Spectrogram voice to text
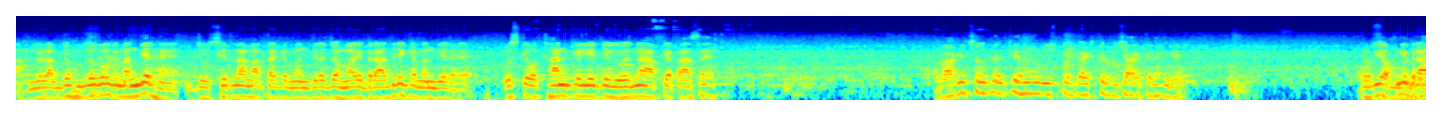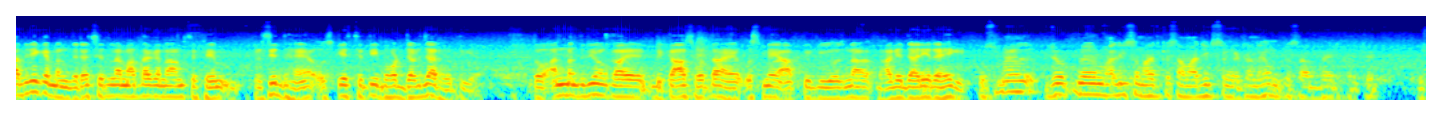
हम लोग जो हम लोगों के मंदिर हैं जो शीतला माता के मंदिर है जो हमारी बरादरी के मंदिर है उसके उत्थान के लिए कोई योजना आपके पास है? अब आगे चल करके हम इस पर बैठकर विचार करेंगे। क्योंकि अपनी बरादरी के मंदिर है शीतला माता के नाम से फेम प्रसिद्ध हैं उसकी स्थिति बहुत जर्जर होती है। तो अन्य मंदिरों का विकास होता है उसमें आपकी योजना भागीदारी रहेगी? उसमें जो अपने माली समाज के सामाजिक संगठन है उनके साथ बैठ करके उस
